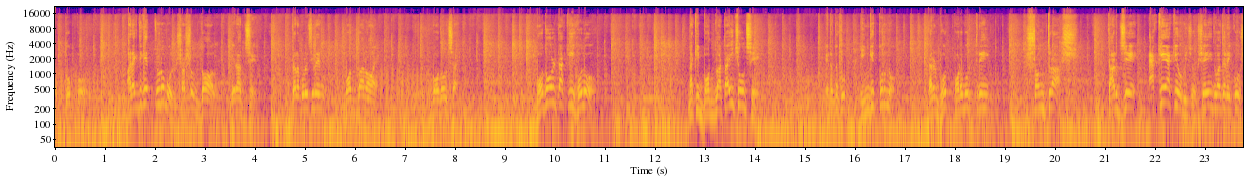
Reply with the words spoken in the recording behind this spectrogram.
বক্তব্য। আর একদিকে তৃণমূল শাসক দল এ রাজ্যে, তারা বলেছিলেন, বদলা নয়, বদল চাই। বদলটা কি হলো? নাকি বদলাটাই চলছে? এটা তো খুব ইঙ্গিতপূর্ণ, কারণ ভোট পরবর্তী সন্ত্রাস, তার যে একে একে অভিযোগ, সেই দু হাজার একুশ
